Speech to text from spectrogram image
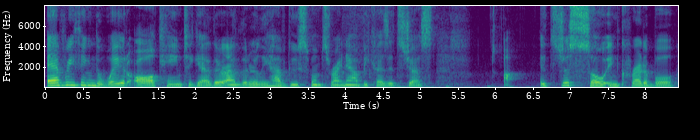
everything the way it all came together i literally have goosebumps right now because it's just uh, it's just so incredible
